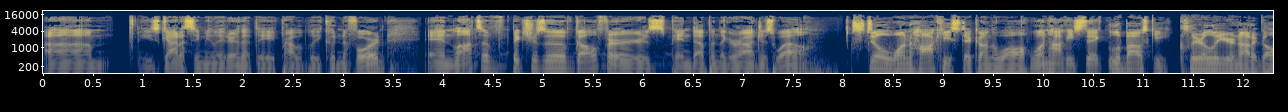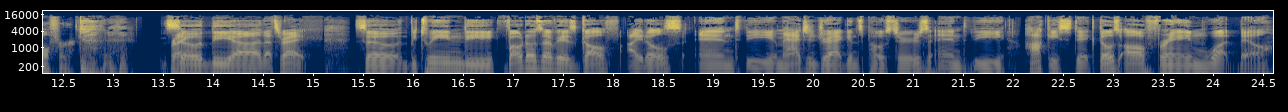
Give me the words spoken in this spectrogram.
Um, he's got a simulator that they probably couldn't afford, and lots of pictures of golfers pinned up in the garage as well. Still one hockey stick on the wall. One hockey stick. Lebowski, clearly you're not a golfer. So the uh, that's right. So between the photos of his golf idols and the Imagine Dragons posters and the hockey stick, those all frame what, Bill?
